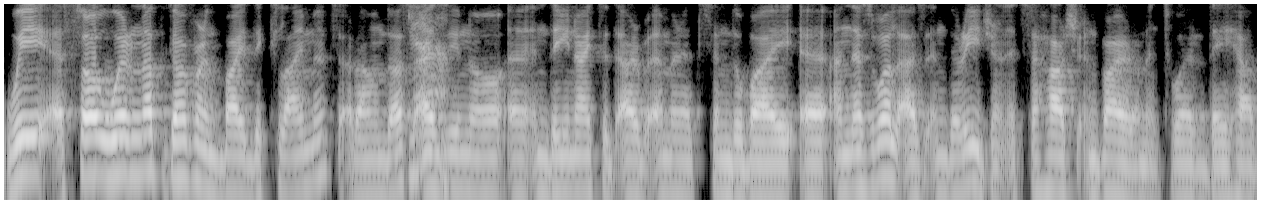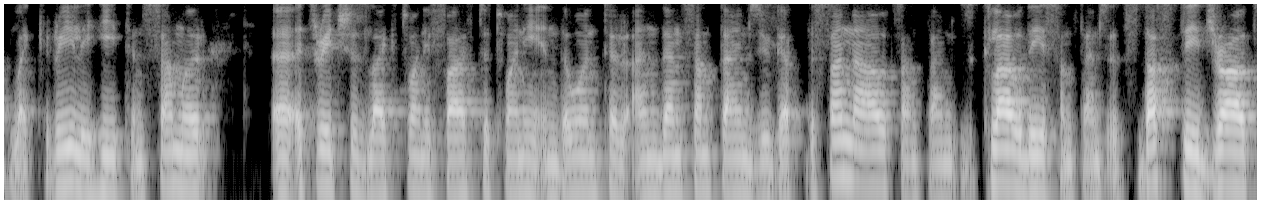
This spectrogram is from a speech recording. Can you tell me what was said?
We so we're not governed by the climate around us, Yeah. as you know, uh, in the United Arab Emirates in Dubai, uh, and as well as in the region. It's a harsh environment where they have like really heat in summer. Uh, it reaches like 25 to 20 in the winter, and then sometimes you get the sun out, sometimes it's cloudy, sometimes it's dusty, drought.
